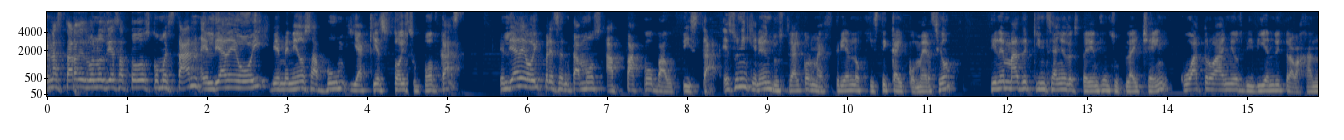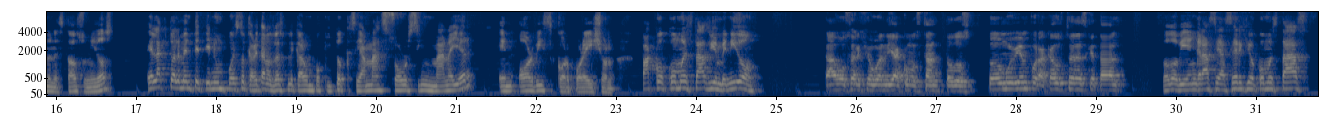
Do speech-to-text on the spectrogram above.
Buenas tardes, buenos días a todos. ¿Cómo están? El día de hoy, bienvenidos a Boom y aquí estoy, su podcast. El día de hoy presentamos a Paco Bautista. Es un ingeniero industrial con maestría en logística y comercio. Tiene más de 15 años de experiencia en supply chain, cuatro años viviendo y trabajando en Estados Unidos. Él actualmente tiene un puesto que ahorita nos va a explicar un poquito que se llama Sourcing Manager en Orbis Corporation. Paco, ¿cómo estás? Bienvenido. Cabo, Sergio, buen día, ¿cómo están todos? ¿Todo muy bien por acá? ¿Ustedes qué tal? Todo bien, gracias. Sergio, ¿cómo estás?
